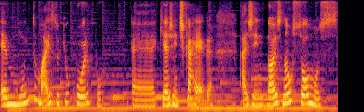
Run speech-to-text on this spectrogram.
é muito mais do que o corpo é, que a gente carrega. A gente, nós não somos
